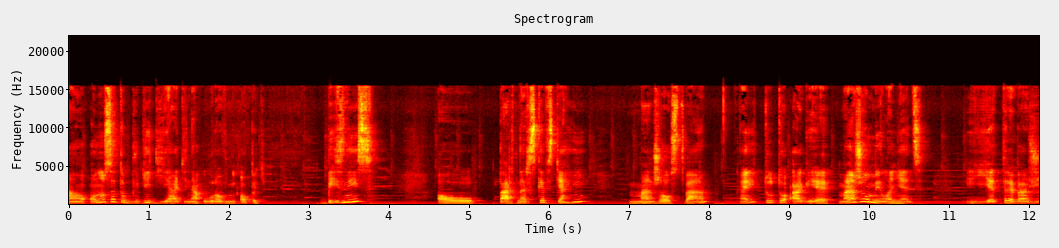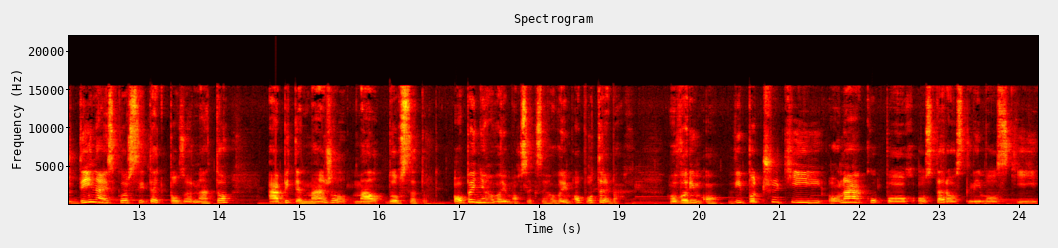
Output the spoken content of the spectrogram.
A ono sa to bude diať na úrovni opäť biznis, o partnerské vzťahy, manželstva. Hej, tuto ak je manžel milenec, je treba vždy najskôr si dať pozor na to, aby ten manžel mal dostatok. Opäť nehovorím o sexe, hovorím o potrebách. Hovorím o vypočutí, o nákupoch, o starostlivosti,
